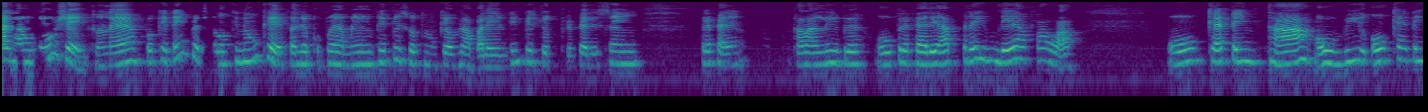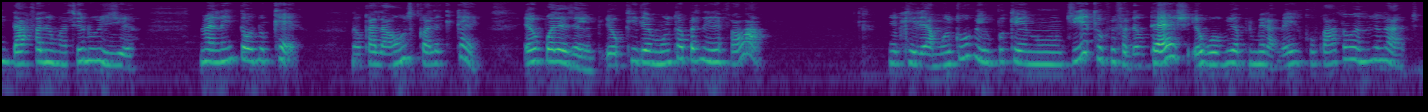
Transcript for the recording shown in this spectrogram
Cada um tem um jeito, né? Porque tem pessoa que não quer fazer acompanhamento, tem pessoa que não quer usar aparelho, tem pessoa que prefere sem preferem falar Libra ou prefere aprender a falar, ou quer tentar ouvir, ou quer tentar fazer uma cirurgia. Mas nem todo quer. Então, cada um escolhe o que quer. Eu, por exemplo, eu queria muito aprender a falar. Eu queria muito ouvir, porque num dia que eu fui fazer um teste, eu ouvi a primeira vez com 4 anos de idade.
